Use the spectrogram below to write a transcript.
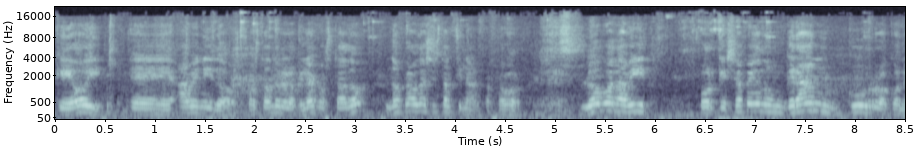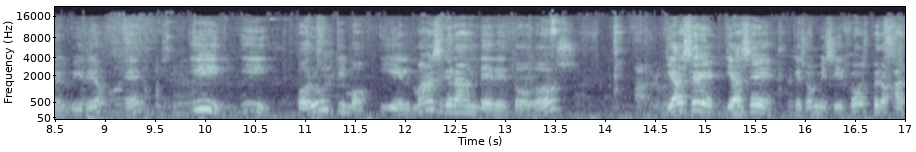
que hoy eh, ha venido costándole lo que le ha costado. No aplaudas hasta el final, por favor. Luego a David, porque se ha pegado un gran curro con el vídeo. ¿eh? Y, y, por último, y el más grande de todos, ya sé, ya sé que son mis hijos, pero a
